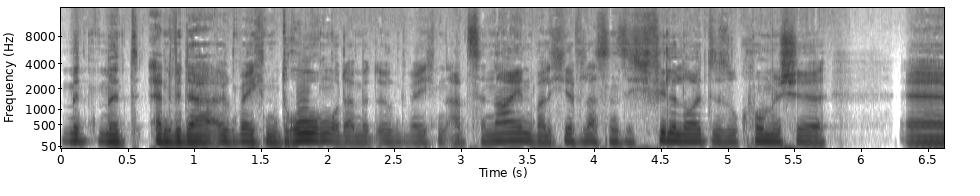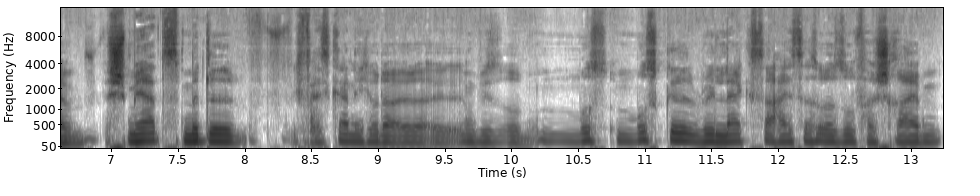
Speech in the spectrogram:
Mit, mit entweder irgendwelchen Drogen oder mit irgendwelchen Arzneien, weil hier lassen sich viele Leute so komische äh, Schmerzmittel, ich weiß gar nicht, oder, oder irgendwie so Mus Muskelrelaxer heißt das oder so, verschreiben.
